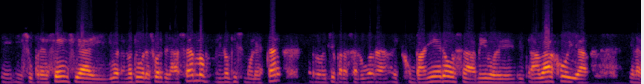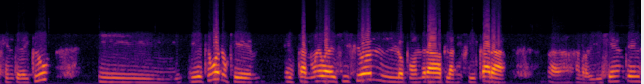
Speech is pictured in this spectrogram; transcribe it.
y, su presencia y bueno, no tuve la suerte de hacerlo y no quise molestar, aproveché para saludar a, mis compañeros, a amigos de, trabajo y a, la gente del club. Y, de que bueno, que esta nueva decisión lo pondrá a planificar a, a, los dirigentes,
